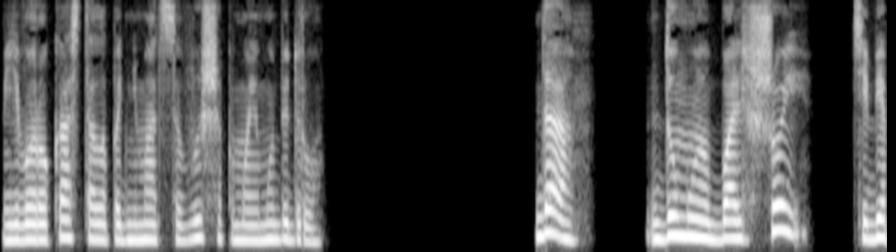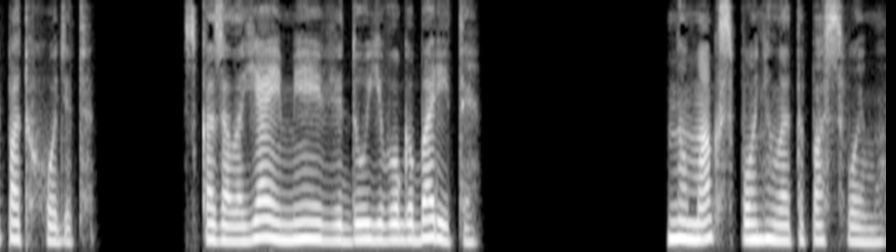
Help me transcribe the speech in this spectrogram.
Его рука стала подниматься выше по моему бедру. «Да, думаю, большой тебе подходит», — сказала я, имея в виду его габариты. Но Макс понял это по-своему.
